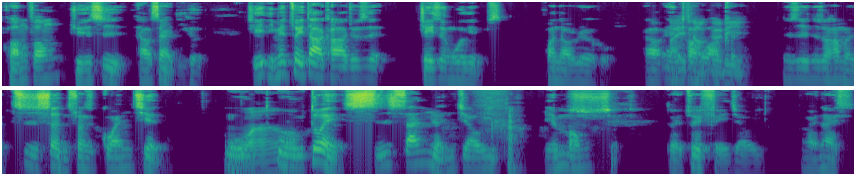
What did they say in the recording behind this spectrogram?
黄蜂、爵士，还有塞尔迪克。其实里面最大咖就是 Jason Williams 换到热火，还有白 Anton 巧克 Walker，力，那是那时候他们制胜算是关键。五哦五队十三人交易 联盟对最肥交易。OK，nice，、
